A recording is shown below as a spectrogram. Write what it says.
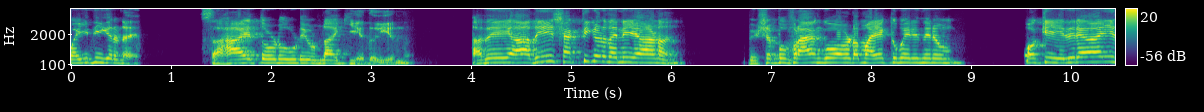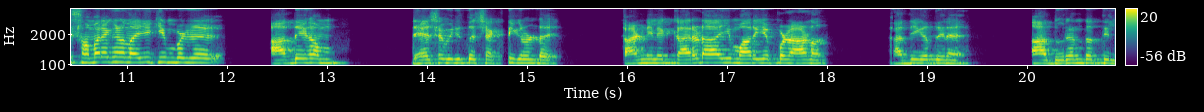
വൈദികരുടെ സഹായത്തോടുകൂടി ഉണ്ടാക്കിയത് എന്ന്. അതേ അതേ ശക്തികൾ തന്നെയാണ് ബിഷപ്പ് ഫ്രാങ്കോ അവിടെ മയക്കുമരുന്നിനും ഒക്കെ എതിരായി സമരങ്ങൾ നയിക്കുമ്പോൾ അദ്ദേഹം ദേശവിരുദ്ധ ശക്തികളുടെ കണ്ണിലെ കരടായി മാറിയപ്പോഴാണ് അദ്ദേഹത്തിന് ആ ദുരന്തത്തിൽ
